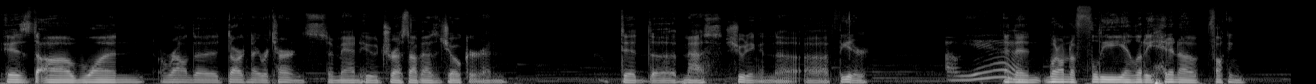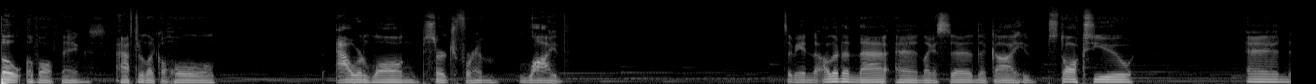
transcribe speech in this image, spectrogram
is the uh, one around the dark knight returns the man who dressed up as a joker and did the mass shooting in the uh, theater Oh yeah. and then went on to flee and literally hid in a fucking boat of all things after like a whole hour long search for him live. So, I mean, other than that, and like I said, the guy who stalks you, and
